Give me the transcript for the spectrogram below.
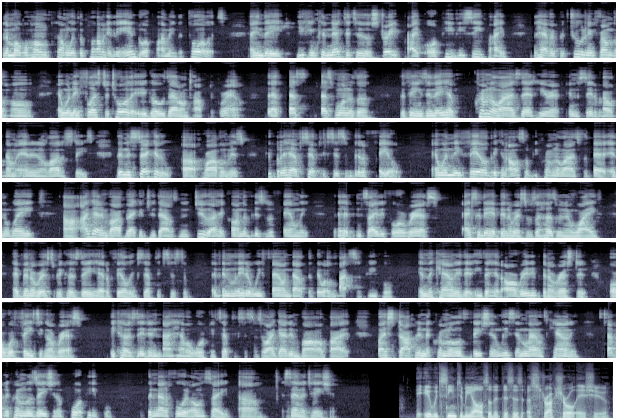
And the mobile homes come with the plumbing, the indoor plumbing, the toilets. And they you can connect it to a straight pipe or PVC pipe and have it protruding from the home. And when they flush the toilet, it goes out on top of the ground. That that's that's one of the, the things. And they have criminalize that here in the state of Alabama and in a lot of states. Then the second uh, problem is people that have septic systems that have failed. And when they fail, they can also be criminalized for that. In a way uh, I got involved back in 2002, I had gone to visit a family that had been cited for arrest. Actually, they had been arrested. It was a husband and wife had been arrested because they had a failing septic system. And then later we found out that there were lots of people in the county that either had already been arrested or were facing arrest because they did not have a working septic system. So I got involved by by stopping the criminalization, at least in Lowndes County, stopping the criminalization of poor people who could not afford on-site um, sanitation. It would seem to me also that this is a structural issue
